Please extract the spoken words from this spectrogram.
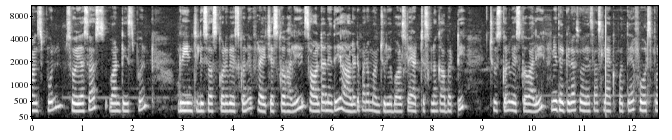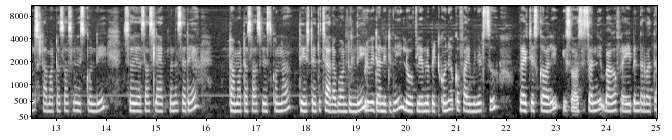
one spoon soya sauce one teaspoon green chilli sauce కూడా వేసుకొని ఫ్రై చేసుకోవాలి. సాల్ట్ అనేది ఆల్రెడీ మనం మంచూరియా బాల్స్లో యాడ్ చేసుకున్నాం కాబట్టి చూసుకొని వేసుకోవాలి. మీ దగ్గర సోయా సాస్ లేకపోతే ఫోర్ స్పూన్స్ టమాటా సాస్ని వేసుకోండి. సోయా సాస్ లేకపోయినా సరే టమాటా సాస్ వేసుకున్న టేస్ట్ అయితే చాలా బాగుంటుంది. ఇప్పుడు వీటన్నిటిని లో ఫ్లేమ్లో పెట్టుకొని ఒక ఫైవ్ మినిట్స్ ఫ్రై చేసుకోవాలి. ఈ సాసెస్ అన్నీ బాగా ఫ్రై అయిపోయిన తర్వాత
